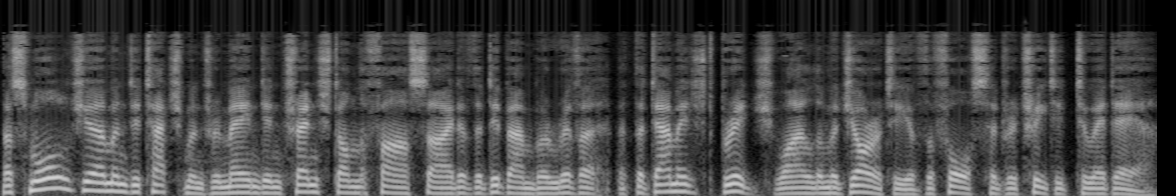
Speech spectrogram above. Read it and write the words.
A small German detachment remained entrenched on the far side of the Dibamba River at the damaged bridge while the majority of the force had retreated to Edea.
